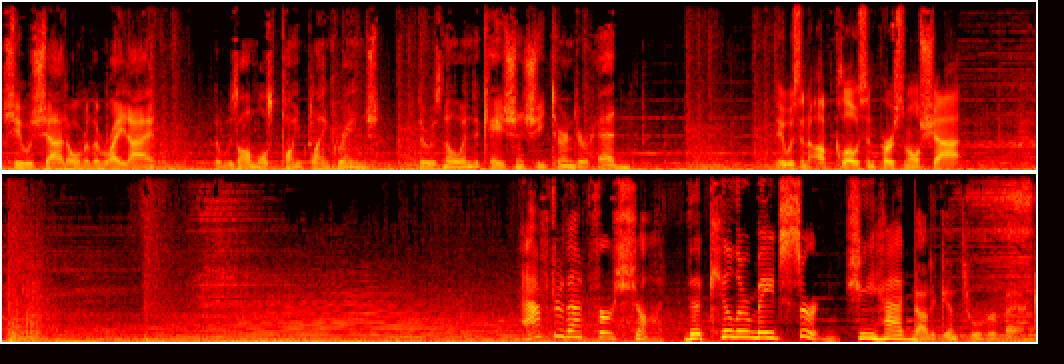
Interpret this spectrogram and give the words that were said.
She was shot over the right eye. It was almost point-blank range. There was no indication she turned her head. It was an up close and personal shot. After that first shot, the killer made certain she had... Shot again through her back.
